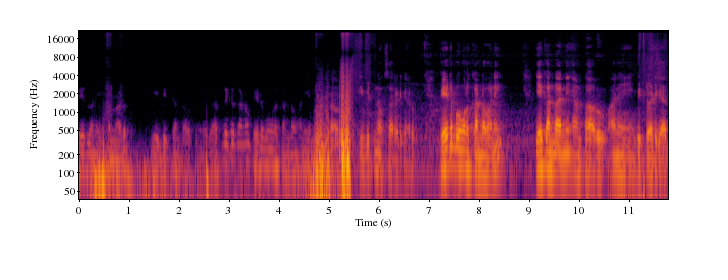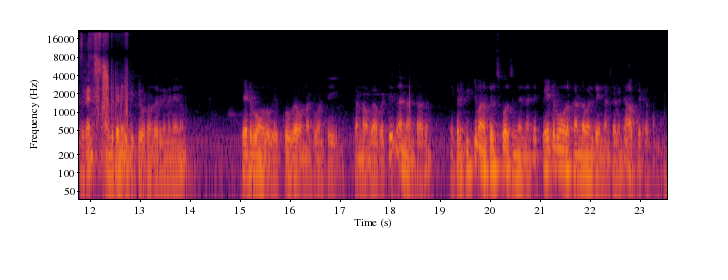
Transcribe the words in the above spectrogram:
పేరులోనే ఇస్తున్నాడు. ఈ బిట్ అంత అవసరం లేదు. ఆఫ్రికా ఖండం పీఠభూముల ఖండం అని ఎందుకు అంటారు? ఈ బిట్ని ఒకసారి అడిగాడు. పీఠభూముల ఖండం అని ఏ ఖండాన్ని అంటారు? అని బిట్టు అడిగారు ఫ్రెండ్స్. అందుకని ఈ బిట్ ఇవ్వడం జరిగింది నేను. పీఠభూములు ఎక్కువగా ఉన్నటువంటి ఖండం కాబట్టి దాన్ని అంటారు. ఇక్కడ బిట్టు మనం తెలుసుకోవాల్సింది ఏంటంటే పీఠభూముల ఖండం అంటే ఏంటంటారంటే ఆఫ్రికా ఖండం.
